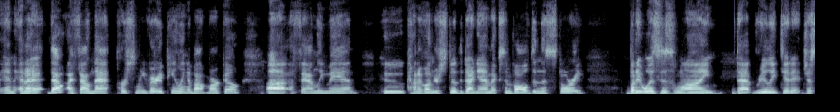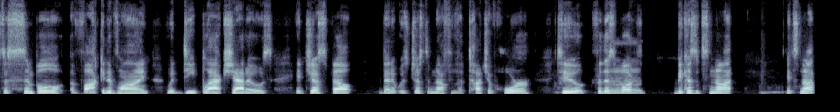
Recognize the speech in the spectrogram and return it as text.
and and I that I found that personally very appealing about Marco, uh, a family man who kind of understood the dynamics involved in this story. But it was his line that really did it. Just a simple, evocative line with deep black shadows. It just felt that it was just enough of a touch of horror too for this mm. book because it's not it's not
